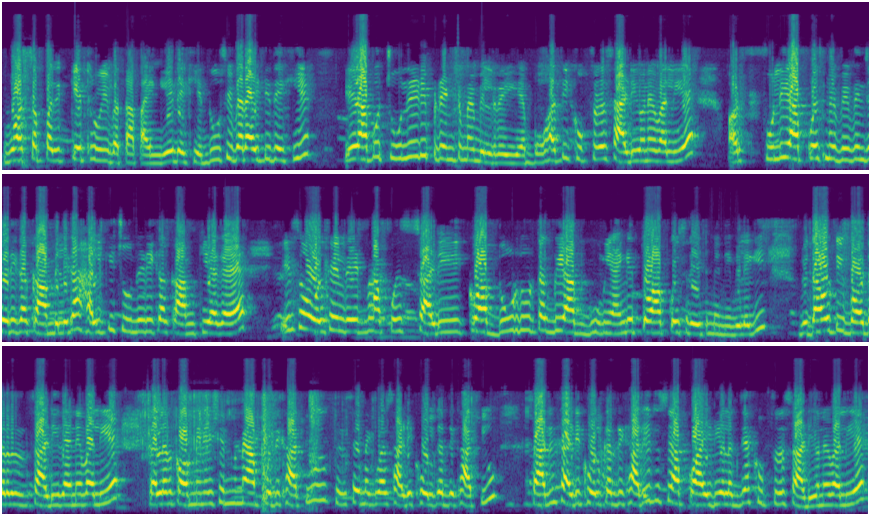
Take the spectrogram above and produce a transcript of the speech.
व्हाट्सएप के थ्रू ही बता पाएँगे। देखिए, दूसरी वेरायटी देखिए। ये आपको चूनेरी प्रिंट में मिल रही है। बहुत ही खूबसूरत साड़ी होने वाली है और फुली आपको इसमें विभिन्न जरी का काम मिलेगा। हल्की चूनेरी का काम किया गया है। इस होलसेल रेट में आपको इस साड़ी को आप दूर दूर तक भी आप घूम आएँगे तो आपको इस रेट में नहीं मिलेगी। विदाउट ही बॉर्डर साड़ी रहने वाली है। कलर कॉम्बिनेशन में मैं आपको दिखाती हूँ। फिर से मैं एक बार साड़ी खोलकर दिखाती हूँ। सारी साड़ी खोलकर दिखा रही हूँ जिससे आपको आइडिया लग जाए। खूबसूरत साड़ी होने वाली है।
